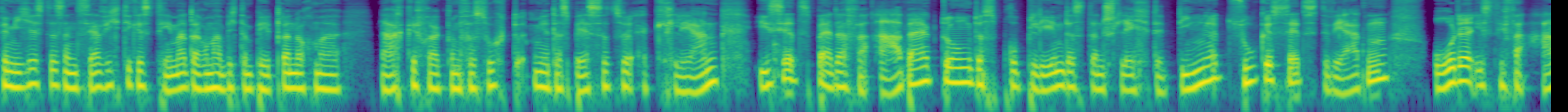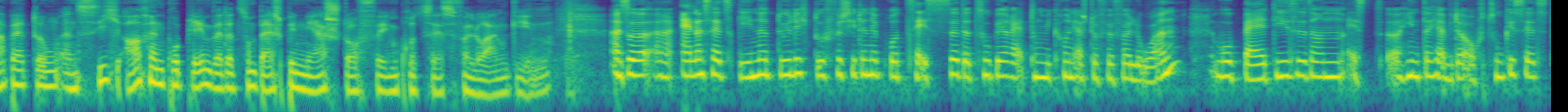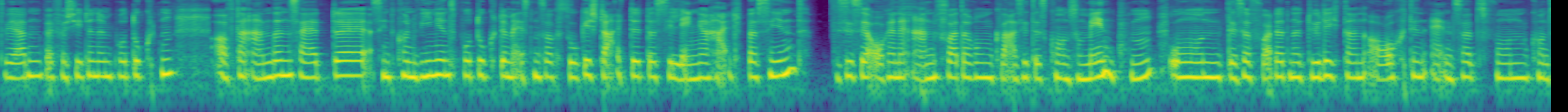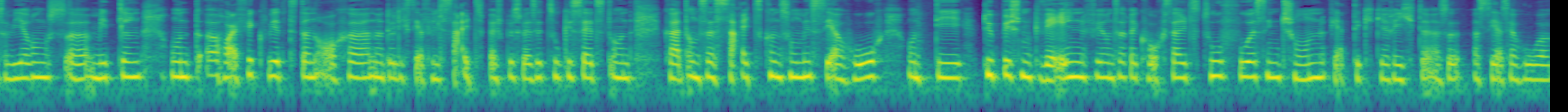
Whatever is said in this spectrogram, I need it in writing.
Für mich ist das ein sehr wichtiges Thema, darum habe ich dann Petra nochmal nachgefragt und versucht, mir das besser zu erklären. Ist jetzt bei der Verarbeitung das Problem, dass dann schlechte Dinge zugesetzt werden oder ist die Verarbeitung an sich auch ein Problem, weil da zum Beispiel Nährstoffe im Prozess verloren gehen? Also äh, einerseits gehen natürlich durch verschiedene Prozesse der Zubereitung Mikronährstoffe verloren, wobei diese dann erst äh, hinterher wieder auch zugesetzt werden bei verschiedenen Produkten. Auf der anderen Seite sind Convenience-Produkte meistens auch so gestaltet, dass sie länger haltbar sind. Das ist ja auch eine Anforderung quasi des Konsumenten. Und das erfordert natürlich dann auch den Einsatz von Konservierungsmitteln. Und äh, häufig wird dann auch äh, natürlich sehr viel Salz beispielsweise zugesetzt. Und gerade unser Salzkonsum ist sehr hoch. Und die typischen Quellen für unsere Kochsalzzufuhr sind schon Fertiggerichte, also ein sehr, sehr hoher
